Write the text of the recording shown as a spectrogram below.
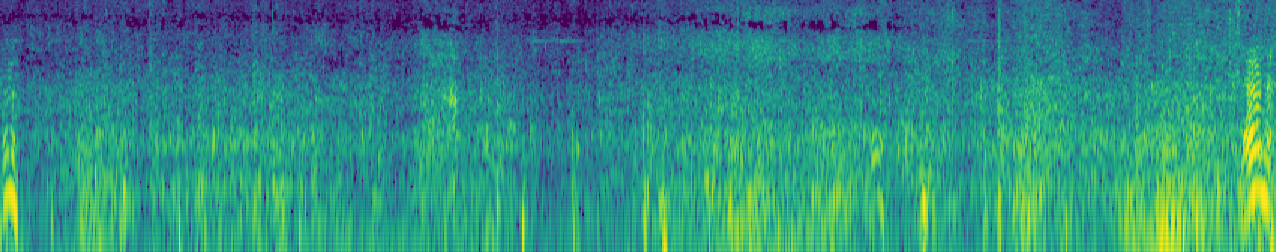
เฮ้ย แล้วน่ะ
